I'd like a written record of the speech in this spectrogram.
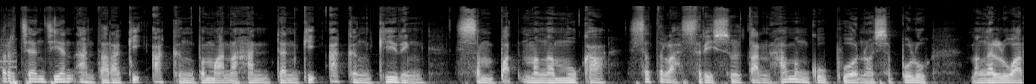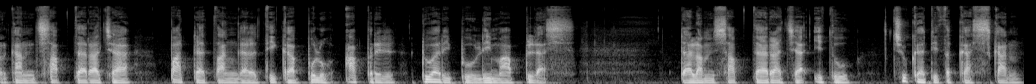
Perjanjian antara Ki Ageng Pemanahan dan Ki Ageng Giring sempat mengemuka setelah Sri Sultan Hamengkubuwono X mengeluarkan Sabda Raja pada tanggal 30 April 2015. Dalam Sabda Raja itu juga ditegaskan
